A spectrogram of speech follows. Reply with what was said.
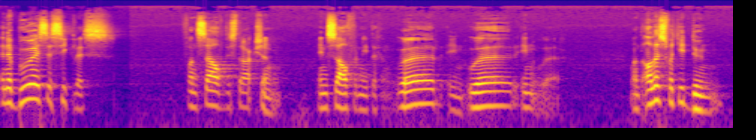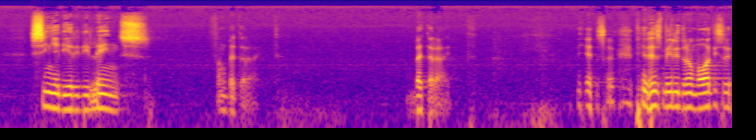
in 'n bose siklus van self-destruction en selfvernietiging. Oor en oor en oor. Want alles wat jy doen, sien jy deur hierdie lens van bitterheid. Bitterheid. Ja, so, dit is melodramatiese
